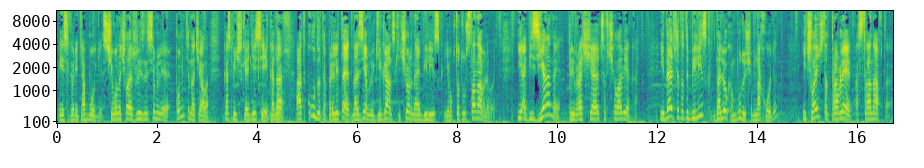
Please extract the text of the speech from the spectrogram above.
если говорить о Боге, с чего началась жизнь на Земле. Помните начало космической Одиссеи? Когда Yes. откуда-то прилетает на Землю гигантский черный обелиск, его кто-то устанавливает, и обезьяны превращаются в человека. И дальше этот обелиск в далеком будущем находят, и человечество отправляет астронавта,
